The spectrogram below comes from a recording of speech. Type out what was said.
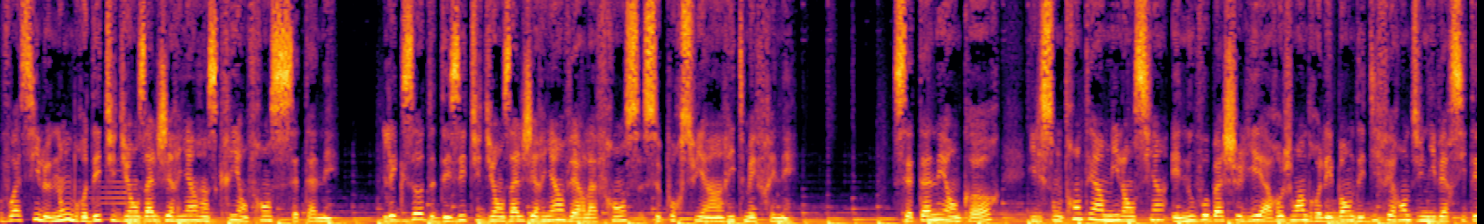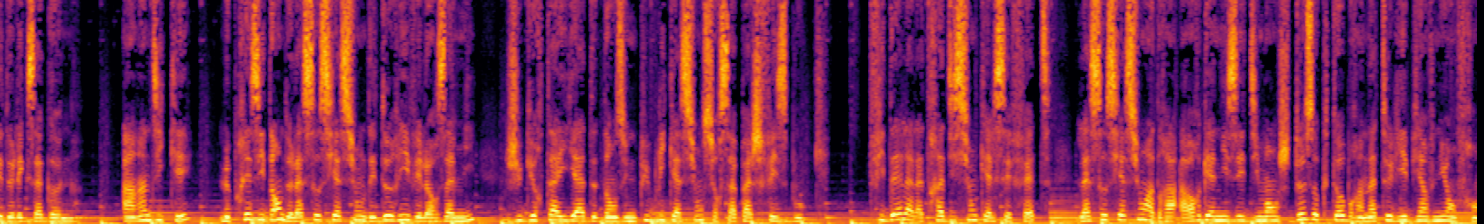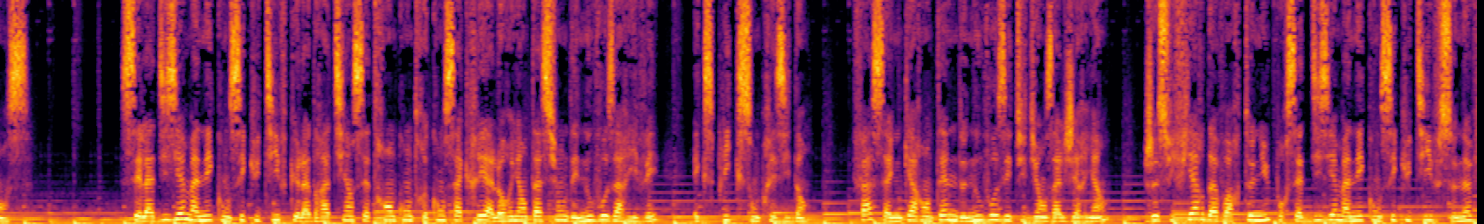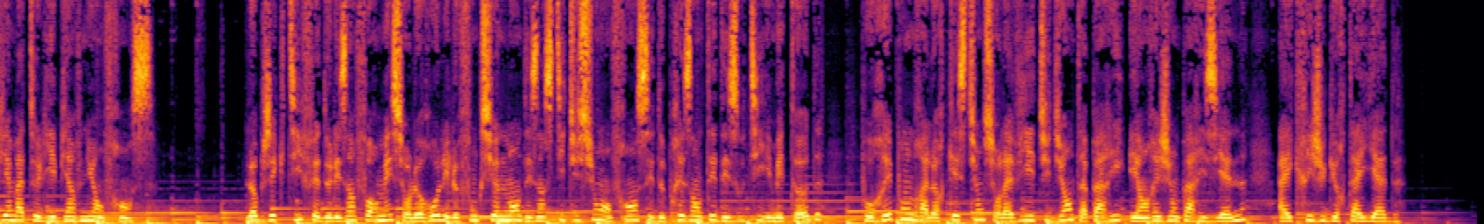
Voici le nombre d'étudiants algériens inscrits en France cette année. L'exode des étudiants algériens vers la France se poursuit à un rythme effréné. Cette année encore, ils sont 31 000 anciens et nouveaux bacheliers à rejoindre les bancs des différentes universités de l'Hexagone. A indiqué, le président de l'association des deux rives et leurs amis, Jugurta Iyad dans une publication sur sa page Facebook. Fidèle à la tradition qu'elle s'est faite, l'association ADRA a organisé dimanche 2 octobre un atelier Bienvenue en France. C'est la dixième année consécutive que l'ADRA tient cette rencontre consacrée à l'orientation des nouveaux arrivés, explique son président. Face à une quarantaine de nouveaux étudiants algériens, je suis fier d'avoir tenu pour cette dixième année consécutive ce neuvième atelier Bienvenue en France. L'objectif est de les informer sur le rôle et le fonctionnement des institutions en France et de présenter des outils et méthodes pour répondre à leurs questions sur la vie étudiante à Paris et en région parisienne, a écrit Jugurta Iyad.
